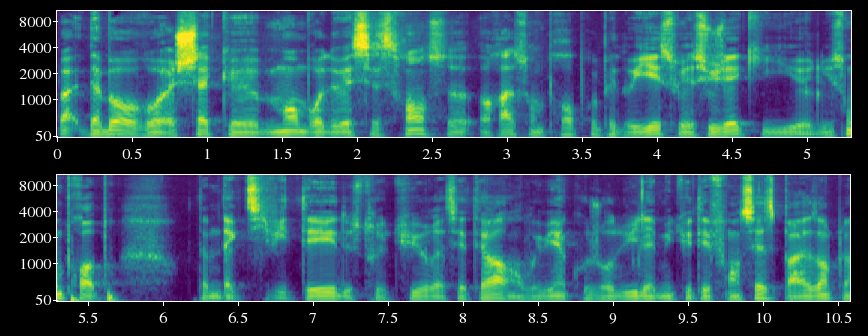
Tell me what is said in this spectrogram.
Bah, D'abord, euh, chaque euh, membre de SS France euh, aura son propre plaidoyer sur les sujets qui lui sont propres, en termes d'activité, de structure, etc. On voit bien qu'aujourd'hui, la mutualité française, par exemple,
